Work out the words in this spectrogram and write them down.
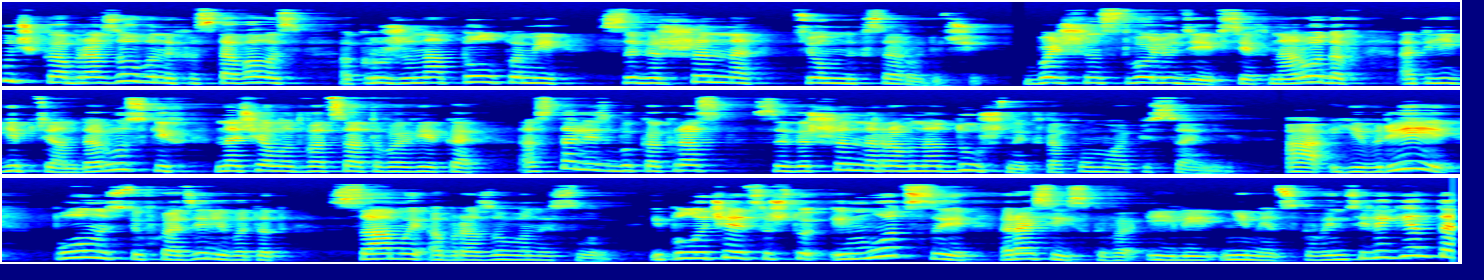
Кучка образованных оставалась окружена толпами совершенно темных сородичей. Большинство людей всех народов, от египтян до русских начала XX века, остались бы как раз совершенно равнодушны к такому описанию. А евреи полностью входили в этот самый образованный слой. И получается, что эмоции российского или немецкого интеллигента,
